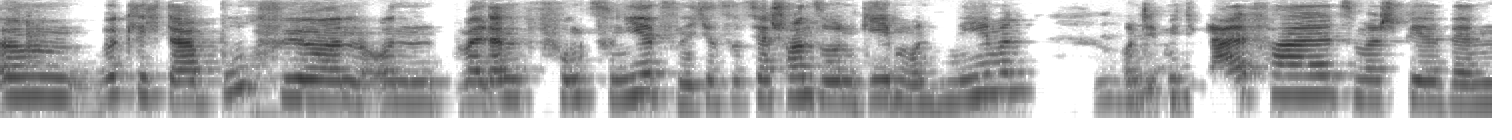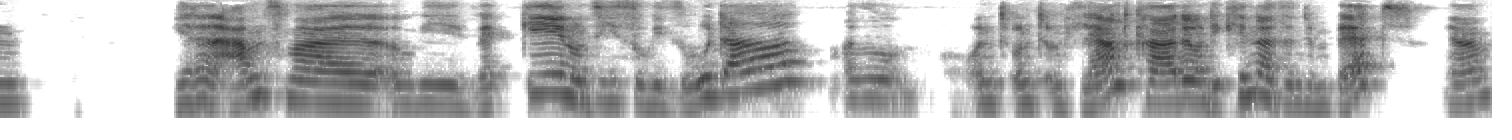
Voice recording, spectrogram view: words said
ähm, wirklich da Buch führen und weil dann funktioniert es nicht. Es ist ja schon so ein Geben und Nehmen. Mhm. Und im Idealfall zum Beispiel, wenn wir dann abends mal irgendwie weggehen und sie ist sowieso da, also und, und, und lernt gerade und die Kinder sind im Bett, ja,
